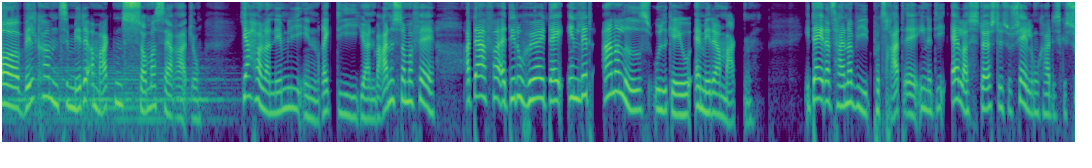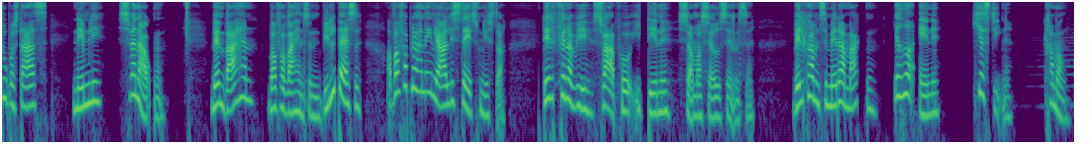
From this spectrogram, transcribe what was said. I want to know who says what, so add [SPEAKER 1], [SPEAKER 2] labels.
[SPEAKER 1] Og velkommen til Mette og Magtens sommersærradio. Jeg holder nemlig en rigtig Jørgen Varnes sommerferie, og derfor er det, du hører i dag, en lidt anderledes udgave af Mette og Magten. I dag der tegner vi et portræt af en af de allerstørste socialdemokratiske superstars, nemlig Svend Augen. Hvem var han? Hvorfor var han sådan en vildbasse? Og hvorfor blev han egentlig aldrig statsminister? Det finder vi svar på i denne sommersærudsendelse. Velkommen til Mette og Magten. Jeg hedder Anne Kirstine Kramon.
